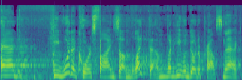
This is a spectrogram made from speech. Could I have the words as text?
And he would, of course, find some like them when he would go to Prout's Neck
